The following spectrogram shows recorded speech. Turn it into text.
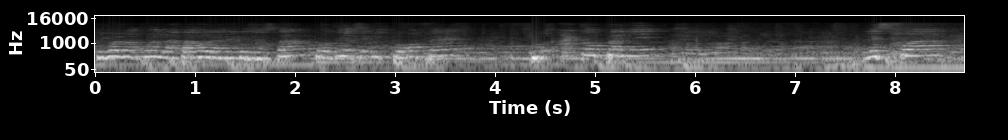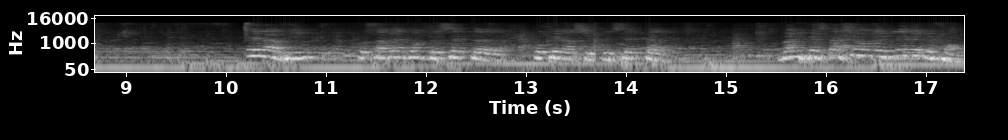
qui vont donc prendre la parole dans quelques instants pour dire ce qu'ils pourront faire pour accompagner l'espoir et la vie au travers donc de cette euh, opération, de cette euh, manifestation de levée de fonds.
